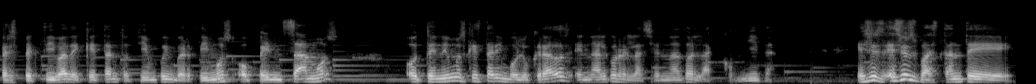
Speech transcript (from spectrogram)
perspectiva de qué tanto tiempo invertimos o pensamos o tenemos que estar involucrados en algo relacionado a la comida. Eso es, eso es bastante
